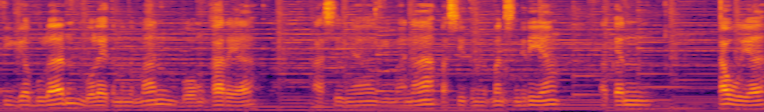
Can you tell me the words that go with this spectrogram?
Tiga bulan boleh teman-teman. Bongkar ya hasilnya gimana pasti teman-teman sendiri yang akan tahu ya.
